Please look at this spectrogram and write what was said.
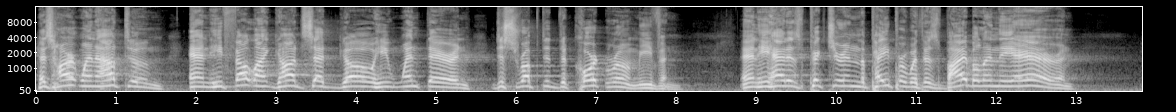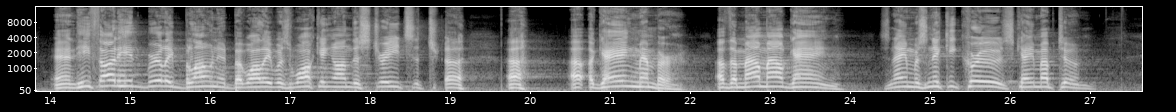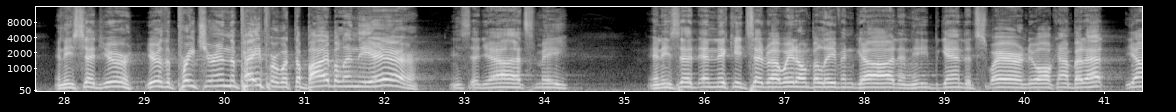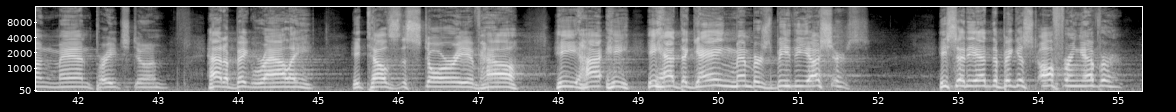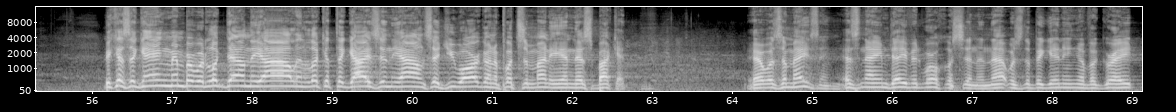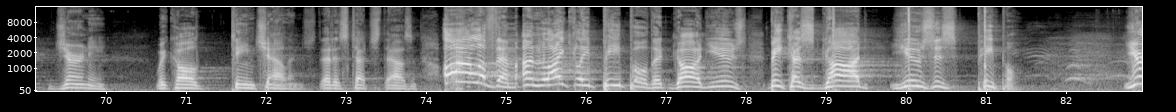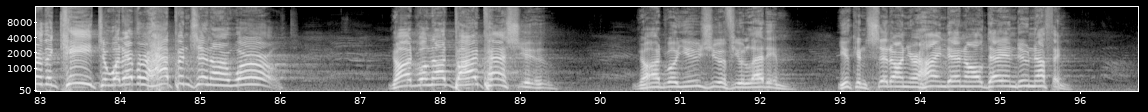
his heart went out to him, and he felt like God said, Go. He went there and disrupted the courtroom, even. And he had his picture in the paper with his Bible in the air. And, and he thought he'd really blown it. But while he was walking on the streets, a, uh, a, gang member of the Mau Mau gang, his name was Nicky Cruz, came up to him. And he said, You're, you're the preacher in the paper with the Bible in the air. He said, Yeah, that's me. And he said, and Nicky said, Well, we don't believe in God. And he began to swear and do all kinds. But that young man preached to him, had a big rally. He tells the story of how he, he, he had the gang members be the ushers. He said he had the biggest offering ever because a gang member would look down the aisle and look at the guys in the aisle and said, You are going to put some money in this bucket. It was amazing. His name, David Wilkerson, and that was the beginning of a great journey we called Teen Challenge that has touched thousands. All of them unlikely people that God used because God uses people. You're the key to whatever happens in our world. God will not bypass you. God will use you if you let Him. You can sit on your hind end all day and do nothing.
